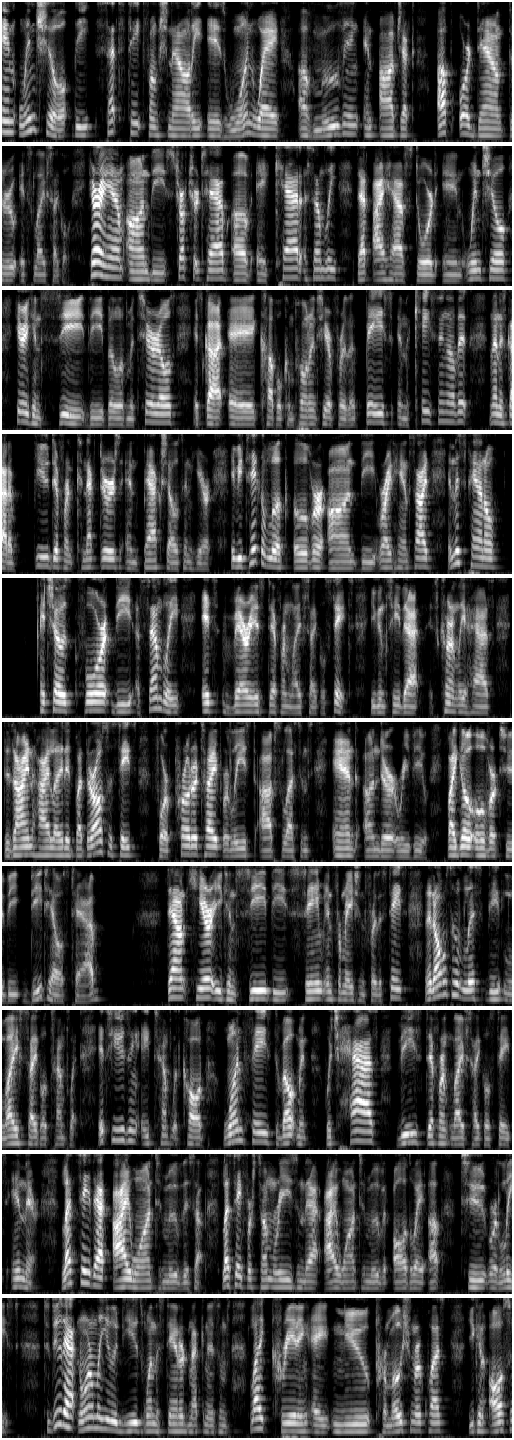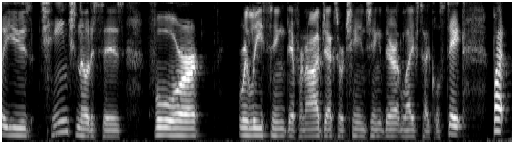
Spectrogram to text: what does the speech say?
In Windchill, the set state functionality is one way of moving an object up or down through its life cycle. Here I am on the structure tab of a CAD assembly that I have stored in Windchill. Here you can see the bill of materials. It's got a couple components here for the base and the casing of it, and then it's got a few different connectors and back shells in here. If you take a look over on the right hand side, in this panel, it shows for the assembly its various different life cycle states. You can see that it currently has design highlighted, but there are also states for prototype, released, obsolescence, and under review. If I go over to the details tab, down here, you can see the same information for the states, and it also lists the life cycle template. It's using a template called One Phase Development, which has these different life cycle states in there. Let's say that I want to move this up. Let's say for some reason that I want to move it all the way up to released. To do that, normally you would use one of the standard mechanisms like creating a new promotion request. You can also use change notices for releasing different objects or changing their life cycle state. But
